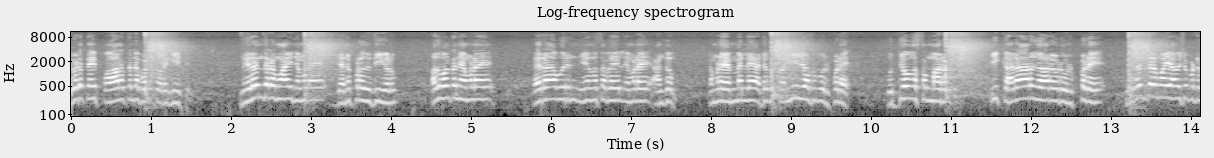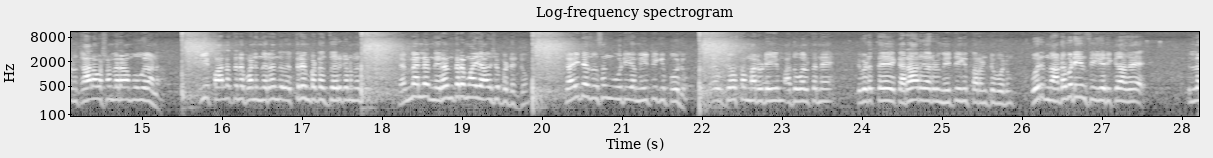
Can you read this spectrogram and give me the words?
ഇവിടുത്തെ പാലത്തിന്റെ പണി തുടങ്ങിയിട്ട് നിരന്തരമായി നമ്മുടെ ജനപ്രതിനിധികളും അതുപോലെ തന്നെ നമ്മളെ പേരാവൂരിൻ നിയമസഭയിൽ നമ്മളെ അംഗം നമ്മുടെ M L A advocate Sunny Joseph ഉൾപ്പെടെ ഉദ്യോഗസ്ഥന്മാരോട് ഈ കരാറുകാരോട് ഉൾപ്പെടെ നിരന്തരമായി ആവശ്യപ്പെട്ടിട്ടുണ്ട് കാലവർഷം വരാൻ പോവുകയാണ്. ഈ പാലത്തിന്റെ പണി നിരന്തരം എത്രയും പെട്ടെന്ന് തീർക്കണമെന്ന് എം എൽ എ നിരന്തരമായി ആവശ്യപ്പെട്ടിട്ടും കഴിഞ്ഞ ദിവസം കൂടിയ മീറ്റിംഗിൽ പോലും ഉദ്യോഗസ്ഥന്മാരുടെയും അതുപോലെ തന്നെ ഇവിടുത്തെ കരാറുകാരുടെ മീറ്റിംഗിൽ പറഞ്ഞിട്ട് പോലും ഒരു നടപടിയും സ്വീകരിക്കാതെ ഉള്ള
